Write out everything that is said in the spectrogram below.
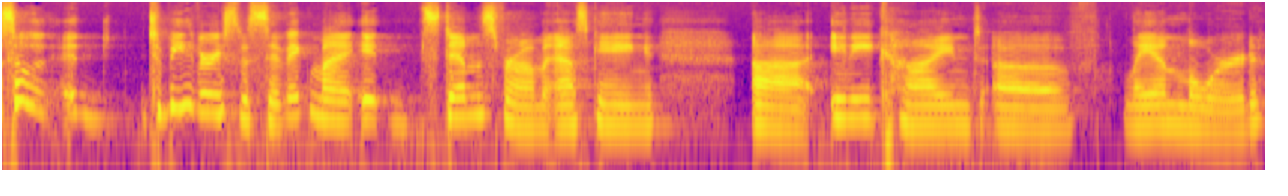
so uh, to be very specific, my it stems from asking uh, any kind of landlord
